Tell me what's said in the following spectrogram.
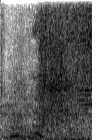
you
